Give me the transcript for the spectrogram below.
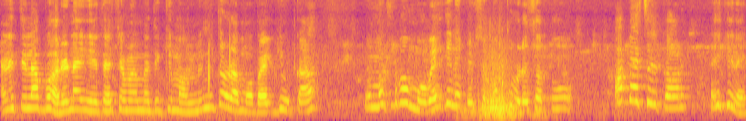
आणि तिला बरं नाही आहे त्याच्यामुळे मध्ये की मम्मी मी थोडा मोबाईल घेऊ का? मी म्हटलं मग मोबाईल घेण्यापेक्षा मग थोडंसं तू अभ्यास कर. आहे की नाही?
